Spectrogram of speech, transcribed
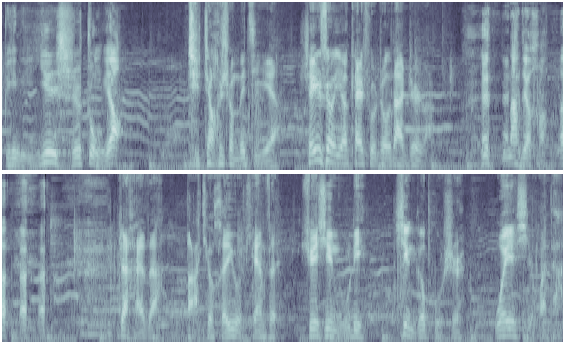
比你殷实重要。这着什么急呀？谁说要开除周大志了？那就好。这孩子啊，打球很有天分，学习努力，性格朴实，我也喜欢他。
